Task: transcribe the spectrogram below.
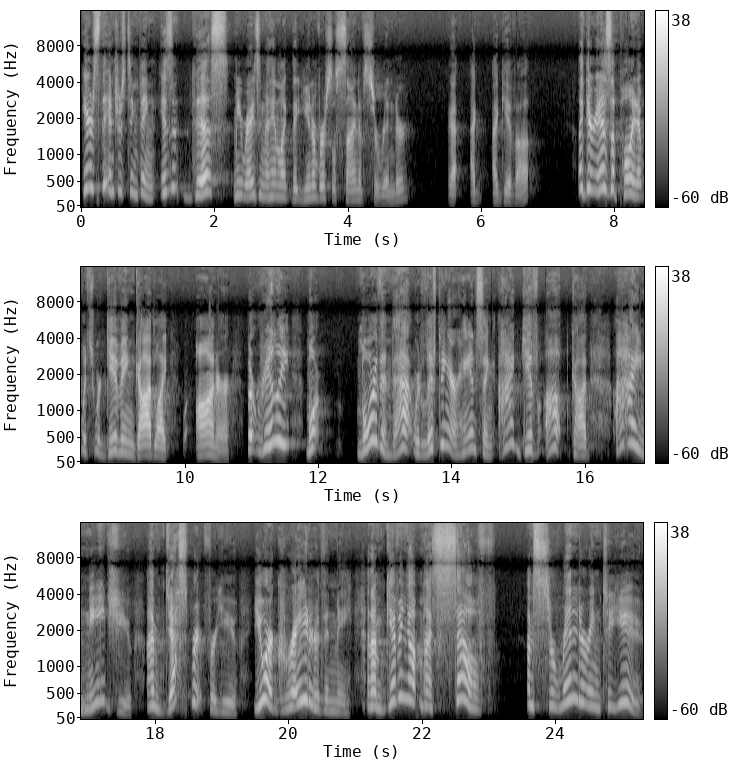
here's the interesting thing. Isn't this, me raising my hand, like the universal sign of surrender? Like I, I, I give up. Like there is a point at which we're giving God like honor, but really more more than that, we're lifting our hands saying, I give up, God. I need you. I'm desperate for you. You are greater than me. And I'm giving up myself. I'm surrendering to you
